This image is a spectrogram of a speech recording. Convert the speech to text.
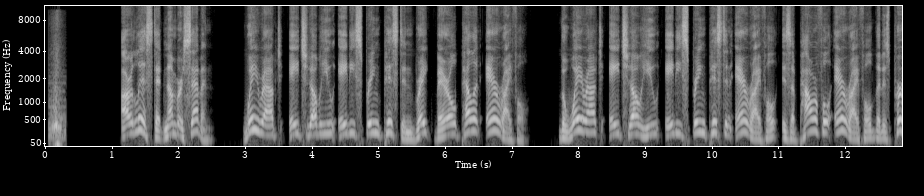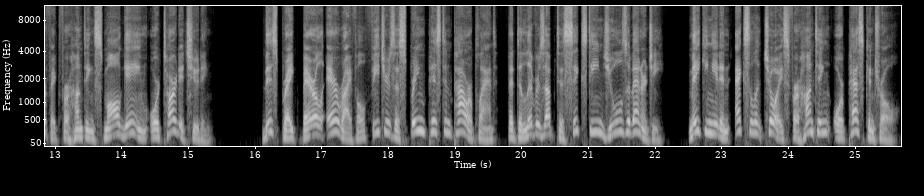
Our list at number 7. Weihrauch HW80 Spring Piston Break Barrel Pellet Air Rifle. The Weihrauch HW80 Spring Piston Air Rifle is a powerful air rifle that is perfect for hunting small game or target shooting. This break barrel air rifle features a spring piston power plant that delivers up to 16 joules of energy, making it an excellent choice for hunting or pest control.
